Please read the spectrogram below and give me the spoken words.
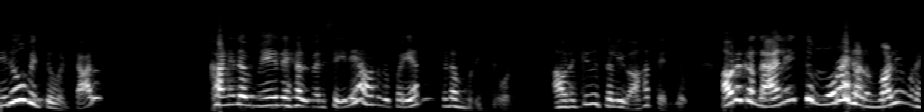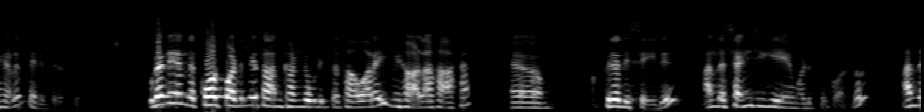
நிரூபித்து விட்டால் கணித மேதைகள் வரிசையிலே அவனது பெயர் இடம் பிடித்து விடும். அவனுக்கு இது தெளிவாக தெரியும். அவனுக்கு அந்த அனைத்து முறைகளும் வழிமுறைகளும் தெரிந்திருந்தது. உடனே அந்த கோட்பாட்டிலே தான் கண்டுபிடித்த தவறை மிக அழகாக பிரதி செய்து அந்த சஞ்சிகையை எடுத்துக்கொண்டு அந்த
